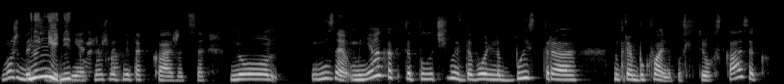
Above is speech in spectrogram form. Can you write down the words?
Может быть, ну, не, не нет, может быть, мне так кажется. Но не знаю, у меня как-то получилось довольно быстро, ну, прям буквально после трех сказок,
